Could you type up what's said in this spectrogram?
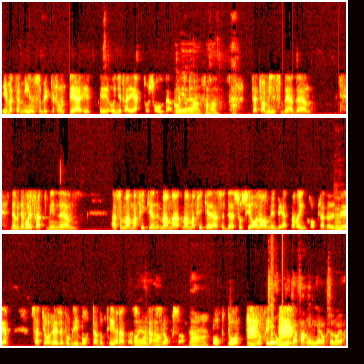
I och med att jag minns så mycket från det i, i, ungefär i ettårsåldern. Oj, ett halvt. Jaha. Så att jag minns med... Eh, nej men det var ju för att min... Eh, alltså mamma fick en... Mamma, mamma fick en, alltså det sociala och myndigheterna var inkopplade. Mm. det, så att jag höll på att bli bortadopterad alltså, Oj, ja, och Lasse ja. också. Ja. Och då, Till olika familjer också då ja.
